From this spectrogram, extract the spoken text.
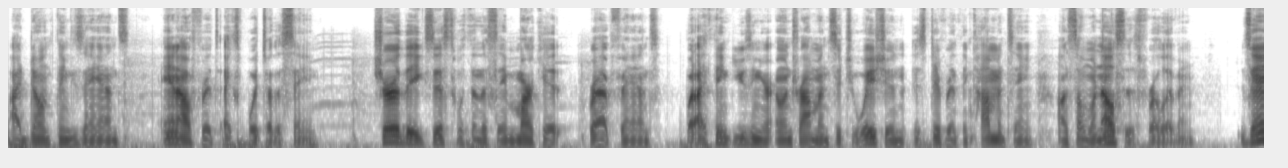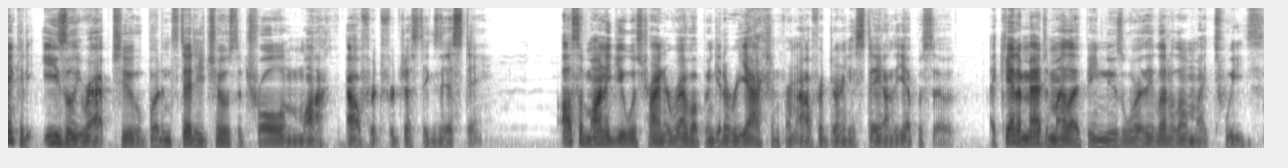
I don't think Zan's and Alfred's exploits are the same. Sure, they exist within the same market, rap fans, but I think using your own trauma and situation is different than commenting on someone else's for a living. Zan could easily rap too, but instead he chose to troll and mock Alfred for just existing. Also, Montague was trying to rev up and get a reaction from Alfred during his stay on the episode. I can't imagine my life being newsworthy, let alone my tweets.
